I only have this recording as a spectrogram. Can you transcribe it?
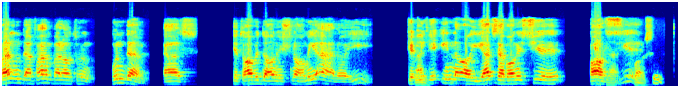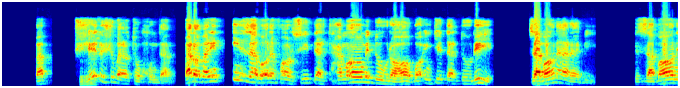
من اون دفعه هم براتون خوندم از کتاب دانشنامه اعلایی که بله. میگه این آیت زبانش چیه؟ فارسیه. و شعرش رو براتون خوندم. بنابراین این زبان فارسی در تمام دوره ها با اینکه در دوره زبان عربی زبان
